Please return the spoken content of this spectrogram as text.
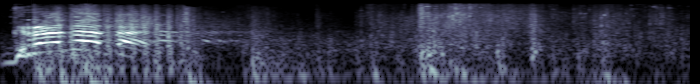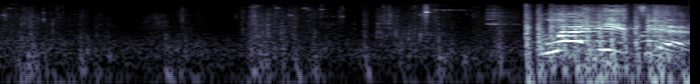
Граната! Ловите!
